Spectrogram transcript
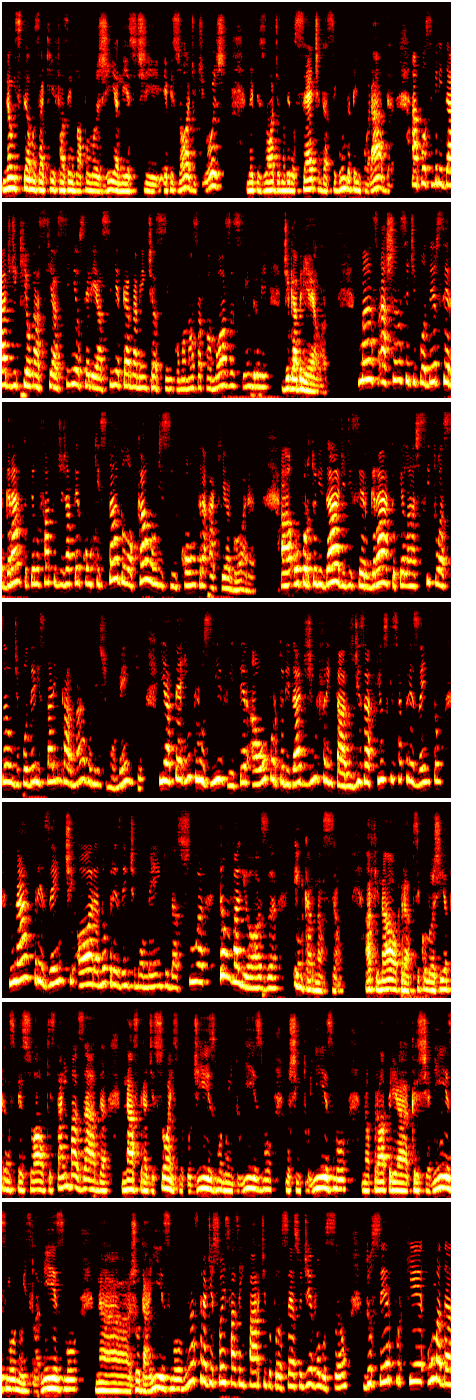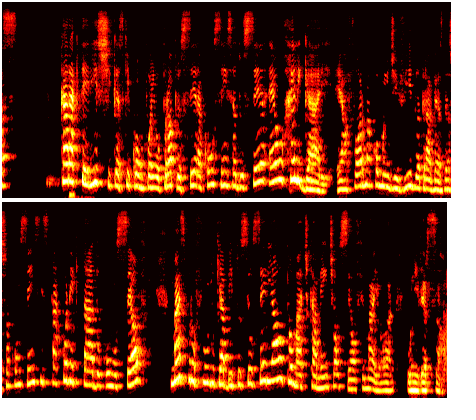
Não estamos aqui fazendo apologia neste episódio de hoje, no episódio número 7 da segunda temporada, a possibilidade de que eu nasci assim, eu serei assim, eternamente assim, como a nossa famosa síndrome de Gabriela mas a chance de poder ser grato pelo fato de já ter conquistado o local onde se encontra aqui agora. A oportunidade de ser grato pela situação de poder estar encarnado neste momento e até, inclusive, ter a oportunidade de enfrentar os desafios que se apresentam na presente hora, no presente momento da sua tão valiosa encarnação. Afinal, para a psicologia transpessoal, que está embasada nas tradições, no budismo, no hinduísmo, no shintoísmo, no próprio cristianismo, no islamismo, no judaísmo, as tradições fazem parte do processo de evolução do ser, porque uma das características que compõem o próprio ser, a consciência do ser, é o religare, é a forma como o indivíduo, através da sua consciência, está conectado com o self mais profundo que habita o seu ser e automaticamente ao self maior universal.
